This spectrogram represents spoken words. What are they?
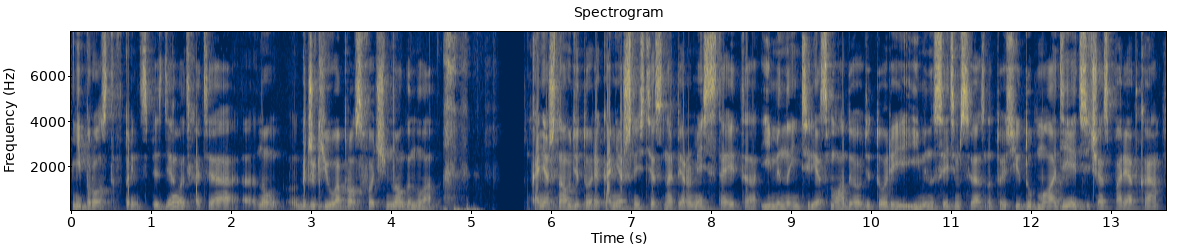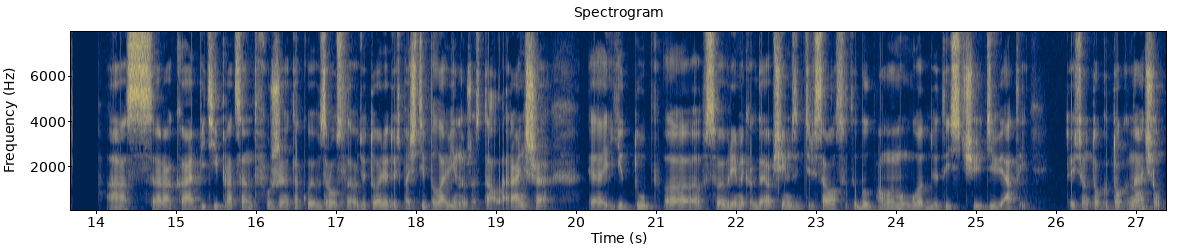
непросто, в принципе, сделать, хотя, э, ну, к GQ вопросов очень много, ну ладно. Конечно, аудитория, конечно, естественно, на первом месте стоит а, именно интерес молодой аудитории, и именно с этим связано. То есть YouTube молодеет, сейчас порядка 45% а, уже такой взрослой аудитории, то есть почти половина уже стала. Раньше э, YouTube э, в свое время, когда я вообще им заинтересовался, это был, по-моему, год 2009. То есть он только-только начал,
